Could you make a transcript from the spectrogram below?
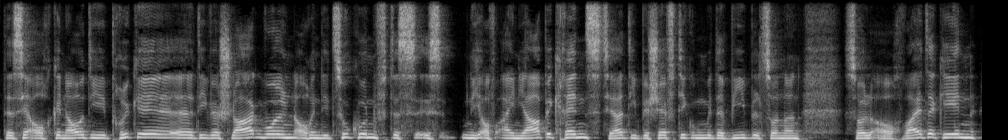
das ist ja auch genau die Brücke, äh, die wir schlagen wollen, auch in die Zukunft. Das ist nicht auf ein Jahr begrenzt, ja, die Beschäftigung mit der Bibel, sondern soll auch weitergehen.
